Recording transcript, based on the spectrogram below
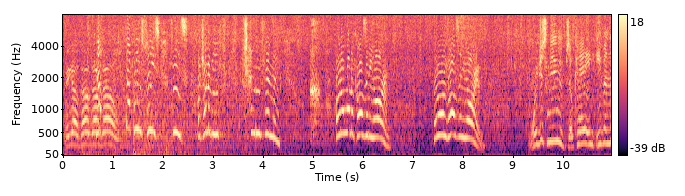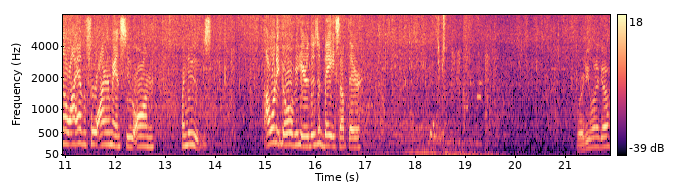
Here you go, go, go, no, go. No, please, please, please! I'm trying to be, I'm trying to be friendly. I don't want to cause any harm. I don't want to cause any harm. We're just noobs, okay? Even though I have a full Iron Man suit on, we're noobs. I want to go over here. There's a base up there. Where do you want to go?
